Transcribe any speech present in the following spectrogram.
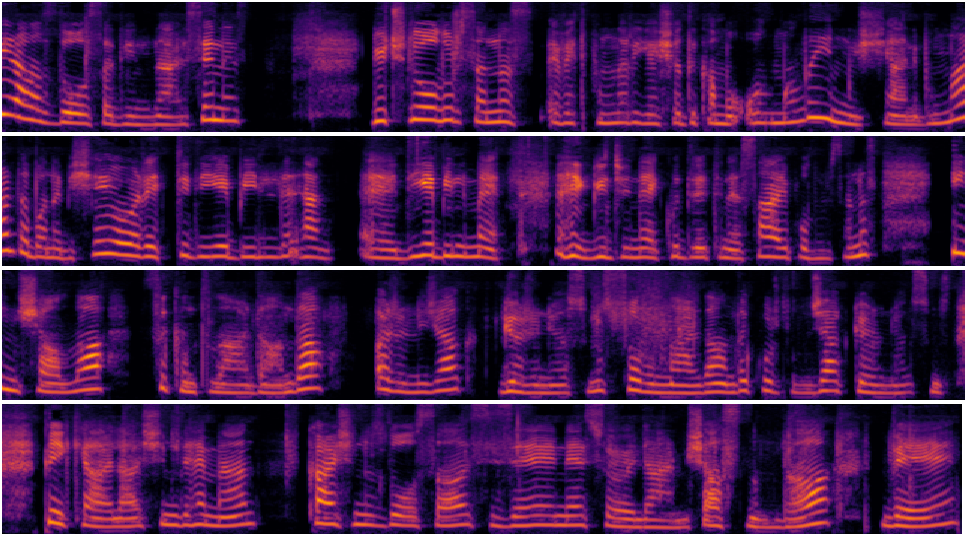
biraz da olsa dinlerseniz Güçlü olursanız evet bunları yaşadık ama olmalıymış yani bunlar da bana bir şey öğretti diyebilen, e, diyebilme gücüne, kudretine sahip olursanız inşallah sıkıntılardan da arınacak görünüyorsunuz. Sorunlardan da kurtulacak görünüyorsunuz. Pekala şimdi hemen karşınızda olsa size ne söylermiş aslında ve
